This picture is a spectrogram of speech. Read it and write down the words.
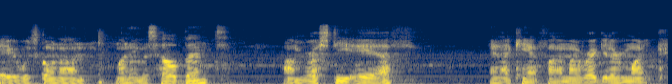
Hey, what's going on? My name is Hellbent. I'm rusty AF, and I can't find my regular mic.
